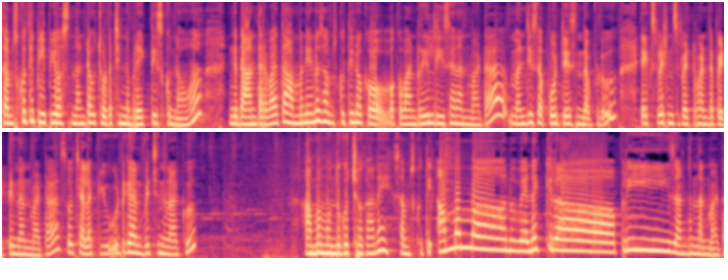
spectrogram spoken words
సంస్కృతి పీపీ వస్తుందంటే ఒక చోట చిన్న బ్రేక్ తీసుకున్నాము. ఇంకా దాని తర్వాత అమ్మ నేను సంస్కృతిని ఒక ఒక వన్ రీల్ తీసాను అనమాట మంచిగా సపోర్ట్ చేసింది అప్పుడు. ఎక్స్ప్రెషన్స్ పెట్టమంటే పెట్టిందనమాట సో చాలా క్యూట్గా అనిపించింది నాకు. అమ్మ ముందు కూర్చోగానే సంస్కృతి అమ్మమ్మ నువ్వు వెనక్కి రా ప్లీజ్ అంటుందన్నమాట.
